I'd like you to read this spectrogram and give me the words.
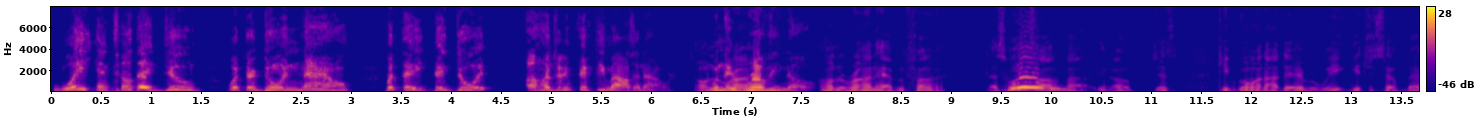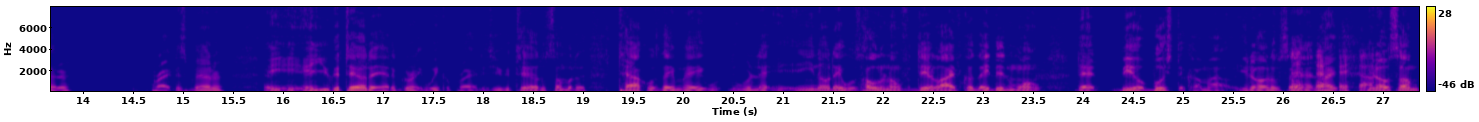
Wait until they do what they're doing now, but they they do it 150 miles an hour On when the they run. really know. on the run, having fun. That's what it's all about. You know, just keep going out there every week, get yourself better, practice better, and, and you could tell they had a great week of practice. You could tell that some of the tackles they made were, you know, they was holding on for dear life because they didn't want that Bill Busch to come out. You know what I'm saying? Like, Yeah. you know, some,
